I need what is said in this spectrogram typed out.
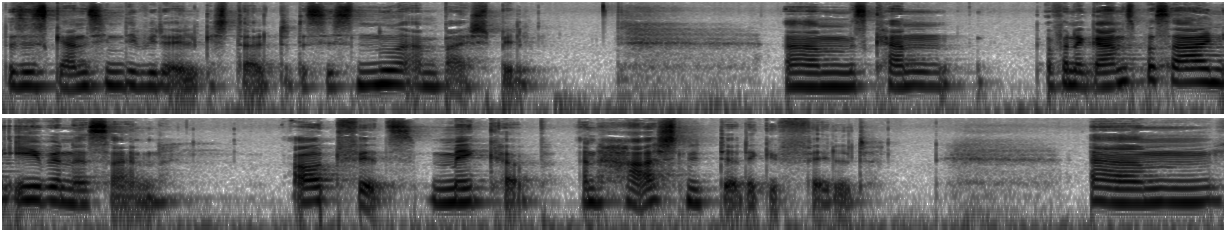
Das ist ganz individuell gestaltet. Das ist nur ein Beispiel. Ähm, es kann auf einer ganz basalen Ebene sein. Outfits, Make-up, ein Haarschnitt, der dir gefällt. Ähm,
